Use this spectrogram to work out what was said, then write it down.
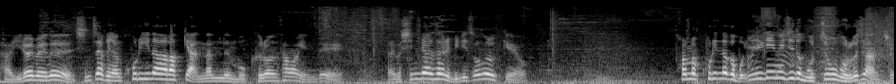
자, 이러면은 진짜 그냥 코리나밖에 안 남는 뭐 그런 상황인데 자, 이거 신변사를 미리 써놓을게요. 설마 코리나가 뭐 1데미지도 못 주고 그러진 않죠.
